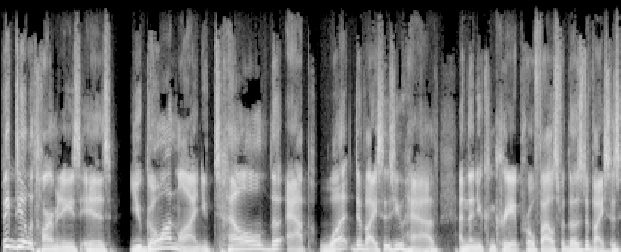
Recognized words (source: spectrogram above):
Big deal with Harmonies is you go online, you tell the app what devices you have, and then you can create profiles for those devices,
